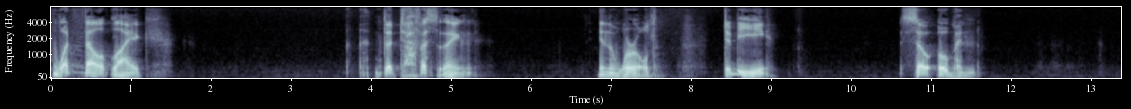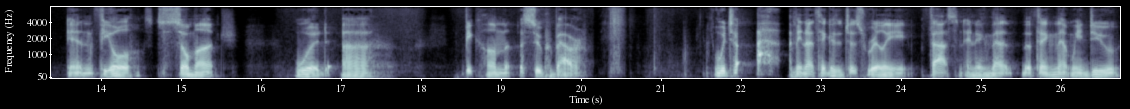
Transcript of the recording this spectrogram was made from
what felt like the toughest thing in the world to be so open and feel so much would uh, become a superpower. Which, I mean, I think is just really fascinating that the thing that we do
